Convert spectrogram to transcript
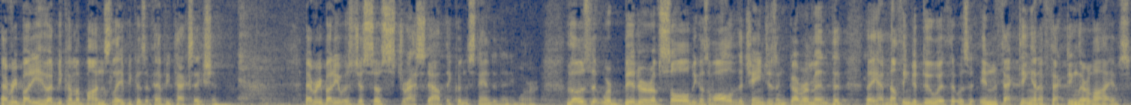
Everybody who had become a bond slave because of heavy taxation. Everybody was just so stressed out they couldn't stand it anymore. Those that were bitter of soul because of all of the changes in government that they had nothing to do with, that was infecting and affecting their lives.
